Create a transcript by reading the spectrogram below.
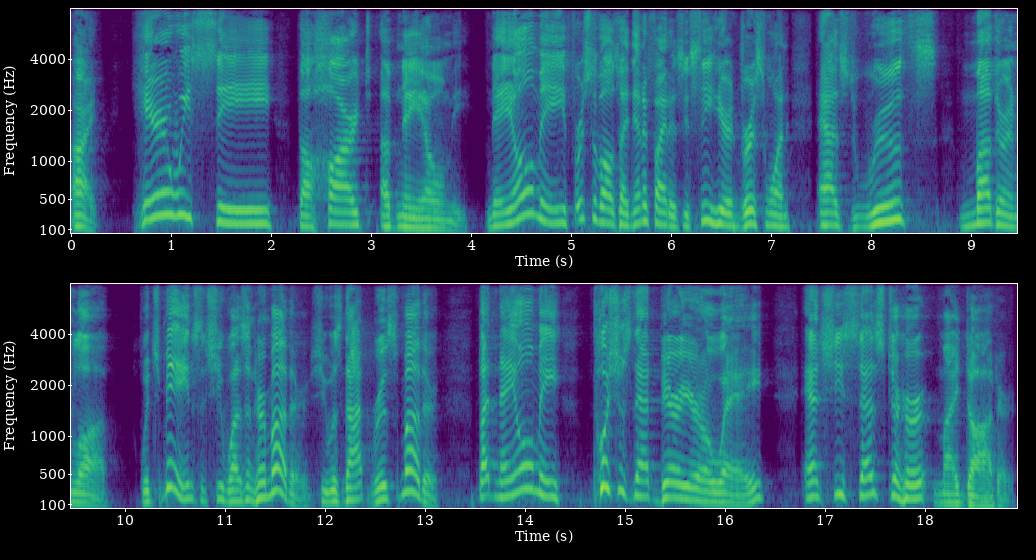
All right, here we see the heart of Naomi. Naomi, first of all, is identified, as you see here in verse 1, as Ruth's mother in law, which means that she wasn't her mother. She was not Ruth's mother. But Naomi pushes that barrier away and she says to her, My daughter.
